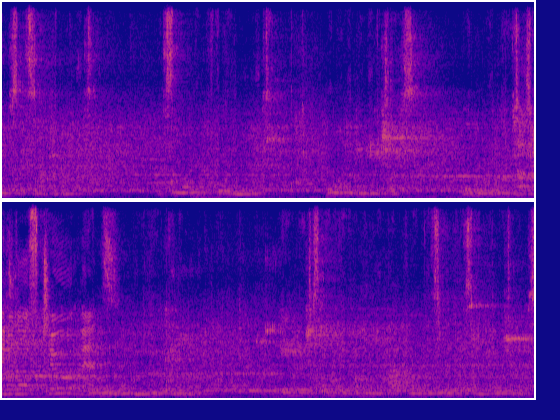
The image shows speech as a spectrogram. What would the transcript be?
knows it's not the moment. It's the moment before the moment. The moment you make a choice. The moment you take Dos minutos, two minutes. The just you can. Cambridge online platform that's indexed on your terms.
